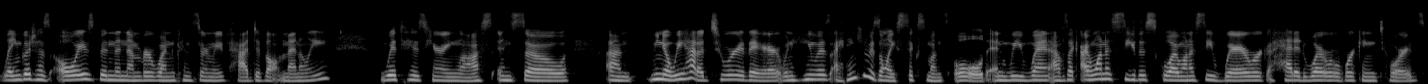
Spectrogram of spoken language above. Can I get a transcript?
language has always been the number one concern we've had developmentally with his hearing loss. And so, um, you know, we had a tour there when he was, I think he was only six months old. And we went, I was like, I want to see the school. I want to see where we're headed, where we're working towards.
